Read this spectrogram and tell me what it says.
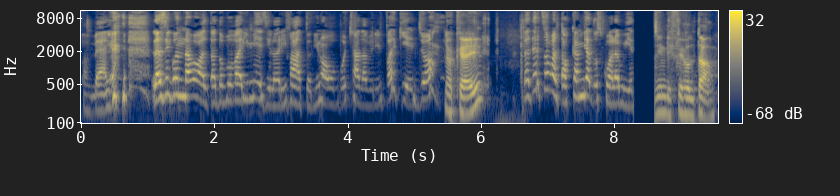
va bene. La seconda volta, dopo vari mesi, l'ho rifatto di nuovo bocciata per il parcheggio. Ok. La terza volta ho cambiato scuola guida. In difficoltà.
